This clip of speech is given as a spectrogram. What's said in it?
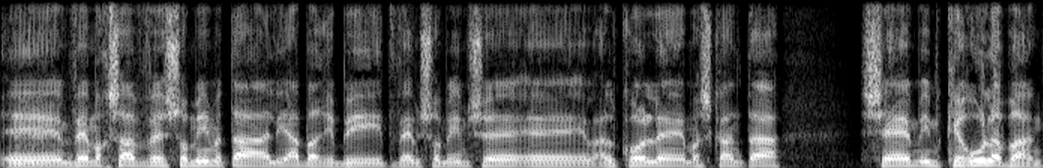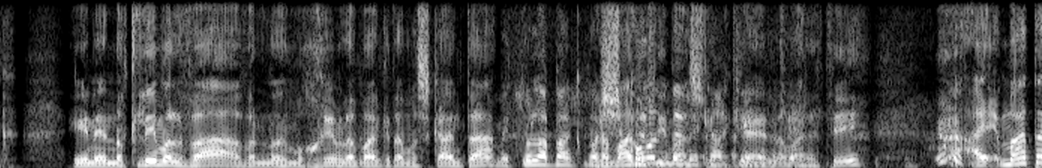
אה, והם עכשיו שומעים את העלייה בריבית, והם שומעים שעל כל משכנתה שהם ימכרו לבנק. הנה, הם נוטלים הלוואה, אבל הם מוכרים לבנק את המשכנתה. הם ייתנו לבנק למדתי משכון במקרקעין. כן, למדתי. אה, מה אתה-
